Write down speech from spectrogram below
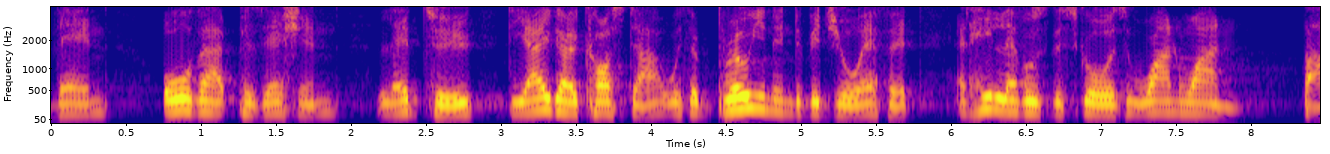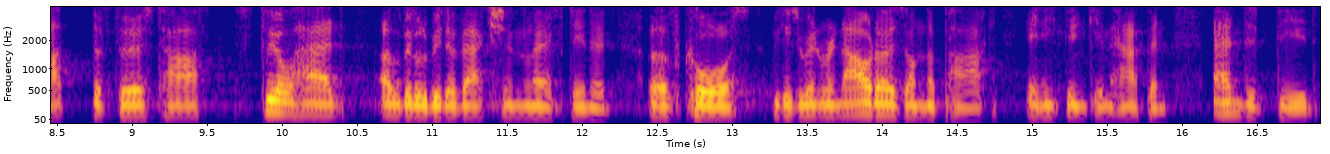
Then, all that possession led to Diego Costa with a brilliant individual effort, and he levels the scores 1 1. But the first half still had a little bit of action left in it, of course, because when Ronaldo's on the park, anything can happen. And it did.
